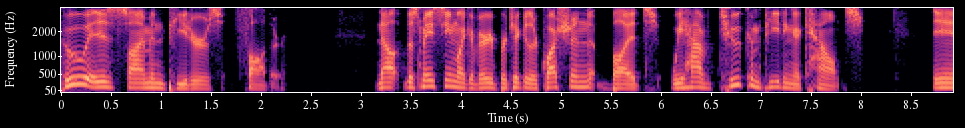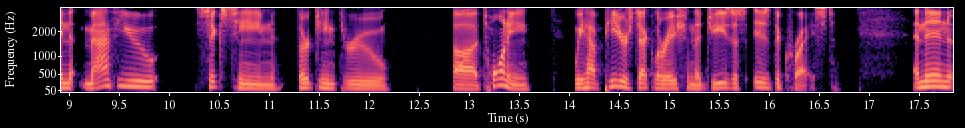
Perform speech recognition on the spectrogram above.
Who is Simon Peter's father? Now, this may seem like a very particular question, but we have two competing accounts. In Matthew 16, 13 through uh, 20, we have Peter's declaration that Jesus is the Christ. And then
